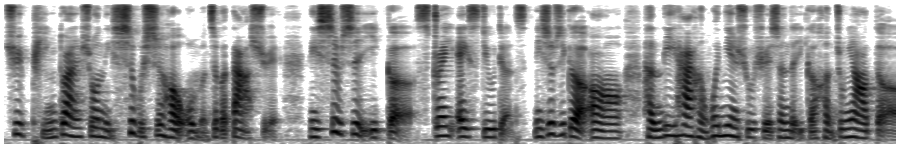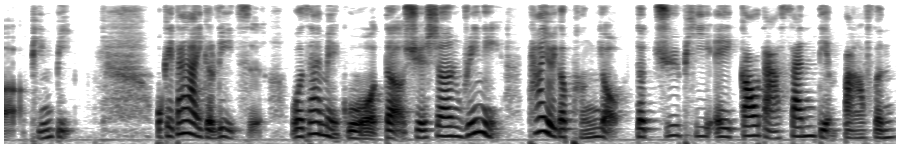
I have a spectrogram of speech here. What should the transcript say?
去评断说你适不适合我们这个大学，你是不是一个 Straight A Students，你是不是一个呃很厉害很会念书学生的一个很重要的评比。我给大家一个例子，我在美国的学生 Rini。他有一个朋友的 GPA 高达三点八分，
